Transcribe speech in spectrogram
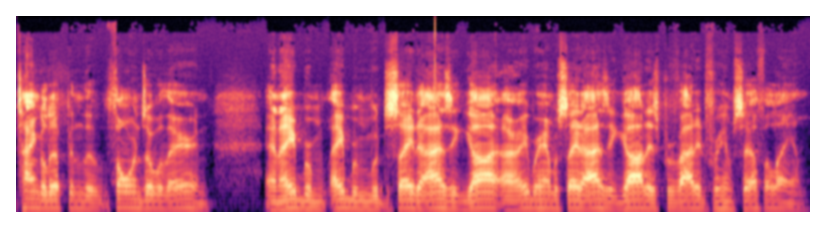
tangled up in the thorns over there, and and Abram Abram would say to Isaac, God, or Abraham would say to Isaac, God has provided for himself a lamb.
